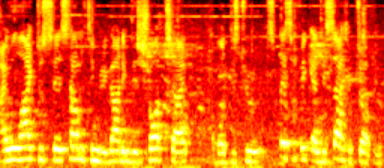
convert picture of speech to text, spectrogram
I would like to say something regarding this short time about these two specific and decisive topics.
